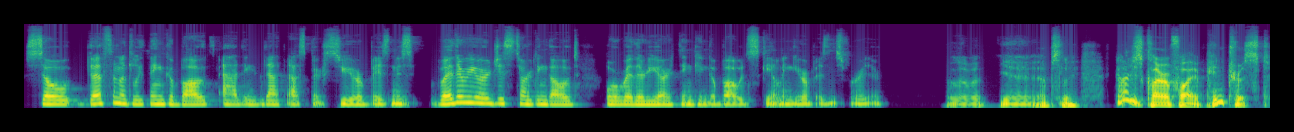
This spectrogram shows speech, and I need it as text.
So definitely think about adding that aspect to your business, whether you're just starting out or whether you are thinking about scaling your business further. I love it. Yeah, absolutely. Can I just clarify Pinterest?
